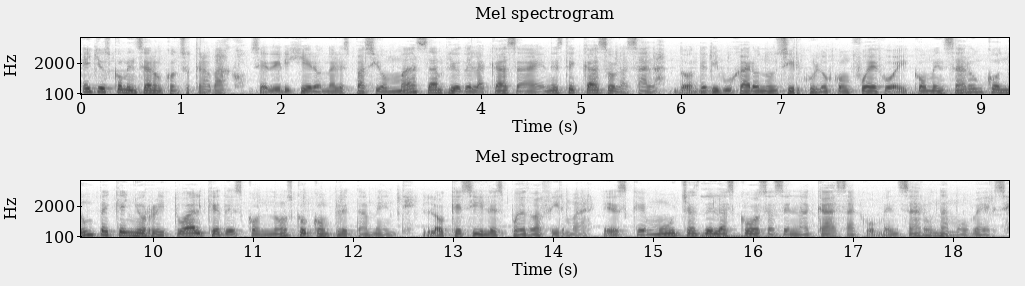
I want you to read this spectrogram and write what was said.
Ellos comenzaron con su trabajo, se dirigieron al espacio más amplio de la casa, en este caso la sala, donde dibujaron un círculo con fuego y comenzaron con un pequeño ritual que desconozco completamente. Lo que sí les puedo afirmar es que muchas de las cosas en la casa comenzaron a moverse.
